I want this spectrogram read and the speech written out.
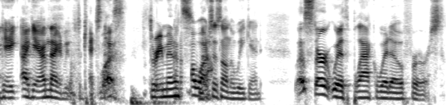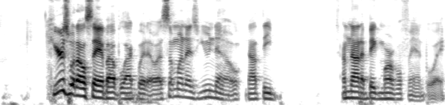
can't, I can't. I'm not gonna be able to catch What? this. Three minutes. I'll watch No. this on the weekend. Let's start with Black Widow first. Here's what I'll say about Black Widow. As someone, as you know, not the, I'm not a big Marvel fanboy.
